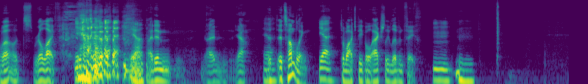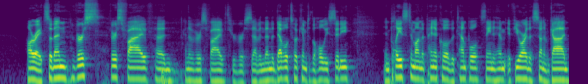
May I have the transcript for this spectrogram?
well it's real life Yeah. Yeah. i didn't I yeah, Yeah. It, it's humbling Yeah. to watch people actually live in faith. Mm-hmm. All right. So then, verse verse five, uh, kind of verse five through verse seven. Then the devil took him to the holy city, and placed him on the pinnacle of the temple, saying to him, "If you are the Son of God,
